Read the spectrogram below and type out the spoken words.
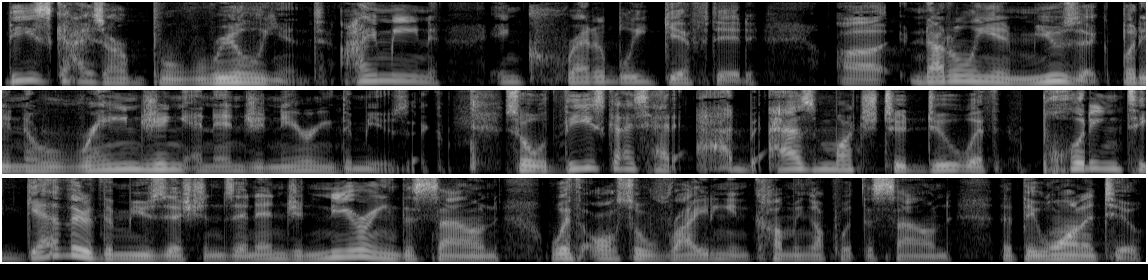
These guys are brilliant. I mean, incredibly gifted uh, not only in music, but in arranging and engineering the music. So these guys had ad- as much to do with putting together the musicians and engineering the sound with also writing and coming up with the sound that they wanted to.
